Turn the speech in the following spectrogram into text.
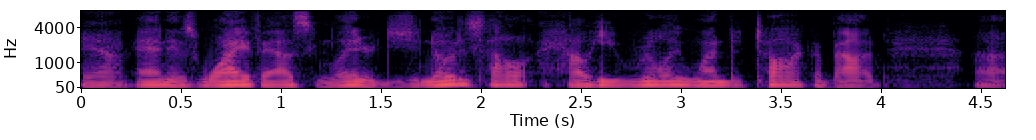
yeah And his wife asked him later, "Did you notice how how he really wanted to talk about uh,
